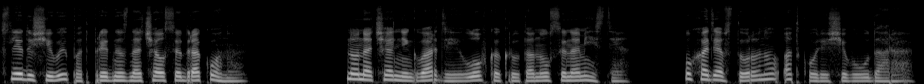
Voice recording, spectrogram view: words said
Следующий выпад предназначался дракону. Но начальник гвардии ловко крутанулся на месте, уходя в сторону от колющего удара.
